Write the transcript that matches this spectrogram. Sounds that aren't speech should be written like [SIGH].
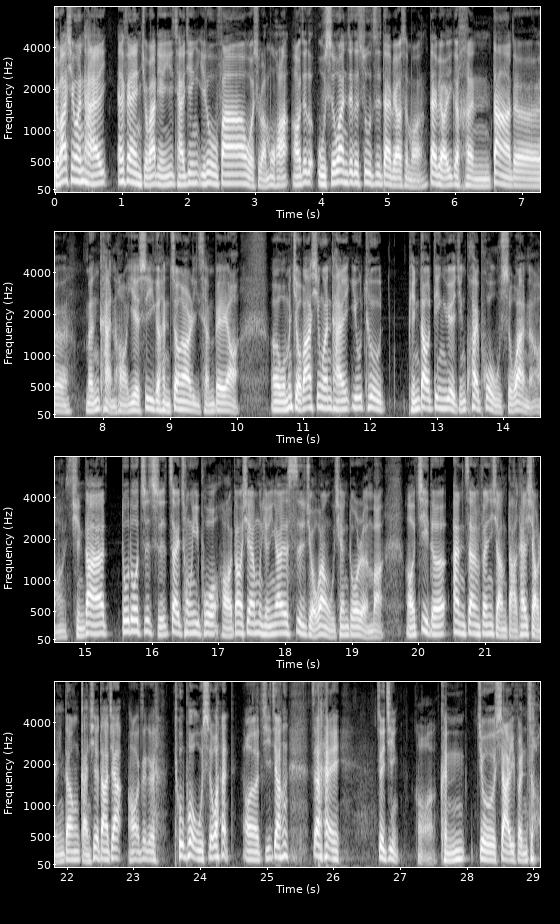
九八新闻台 FM 九八点一财经一路发，我是阮木华。好，这个五十万这个数字代表什么？代表一个很大的门槛哈，也是一个很重要的里程碑啊。呃，我们九八新闻台 YouTube 频道订阅已经快破五十万了啊，请大家多多支持，再冲一波。好，到现在目前应该是四十九万五千多人吧。好，记得按赞、分享、打开小铃铛，感谢大家。好，这个突破五十万，呃，即将在最近。哦，可能就下一分钟，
